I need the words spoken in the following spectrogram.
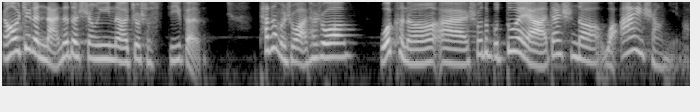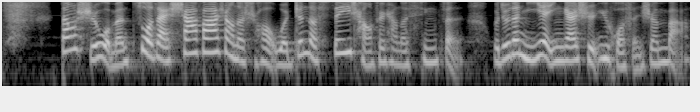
然后这个男的的声音呢，就是 Steven，他这么说啊，他说：“我可能哎说的不对啊，但是呢，我爱上你了。当时我们坐在沙发上的时候，我真的非常非常的兴奋。我觉得你也应该是欲火焚身吧。”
